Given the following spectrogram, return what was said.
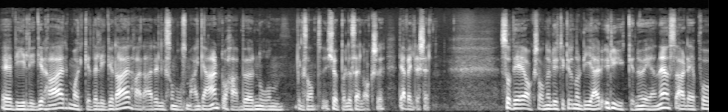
Eh, vi ligger her, markedet ligger der. Her er det liksom noe som er gærent, og her bør noen sant, kjøpe eller selge aksjer. Det er veldig sjelden. Så det aksjeanalytikere, når de er rykende uenige, så er det på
